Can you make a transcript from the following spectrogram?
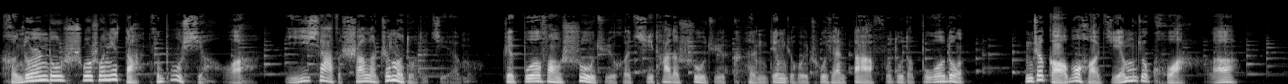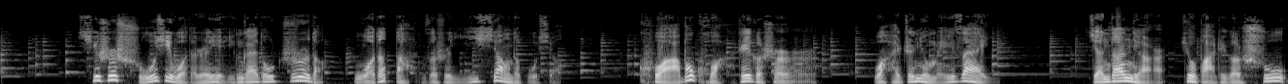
很多人都说说你胆子不小啊，一下子删了这么多的节目，这播放数据和其他的数据肯定就会出现大幅度的波动，你这搞不好节目就垮了。其实熟悉我的人也应该都知道。我的胆子是一向的不小，垮不垮这个事儿，我还真就没在意。简单点儿，就把这个书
